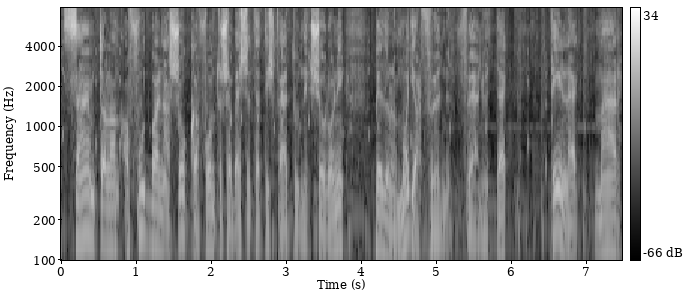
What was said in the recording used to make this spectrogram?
Számtalan, a futballnál sokkal fontosabb esetet is fel tudnék sorolni, például a magyar felnőttek tényleg már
